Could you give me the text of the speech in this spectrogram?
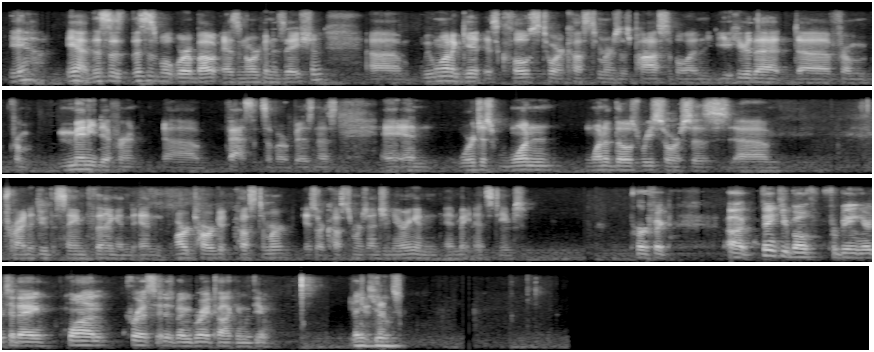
Yeah, yeah. This is this is what we're about as an organization. Um, we want to get as close to our customers as possible, and you hear that uh, from from many different uh, facets of our business, and we're just one one of those resources um, trying to do the same thing. And, and our target customer is our customers' engineering and, and maintenance teams. Perfect. Uh, thank you both for being here today. Juan, Chris, it has been great talking with you. Thank you.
